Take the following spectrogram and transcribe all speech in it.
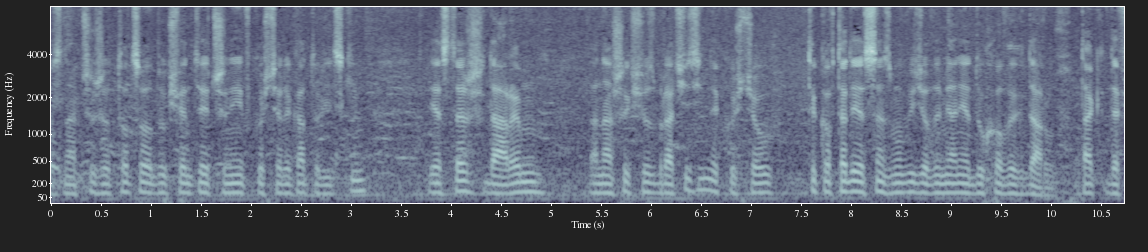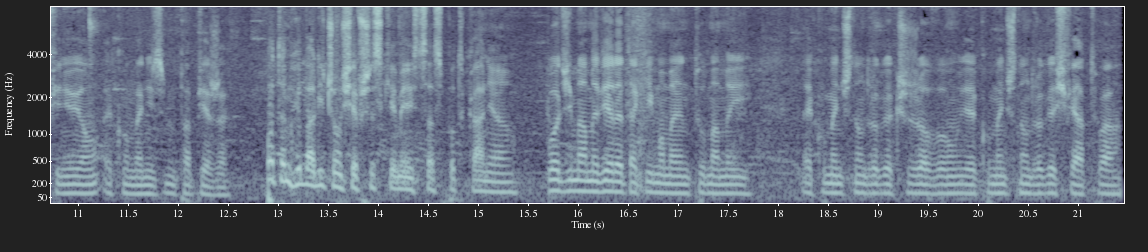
to znaczy, że to, co Duch Święty czyni w Kościele katolickim, jest też darem dla naszych sióstr, braci z innych kościołów tylko wtedy jest sens mówić o wymianie duchowych darów. Tak definiują ekumenizm papieże. Potem chyba liczą się wszystkie miejsca spotkania. W Łodzi mamy wiele takich momentów. Mamy i ekumeniczną drogę krzyżową, i ekumeniczną drogę światła.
